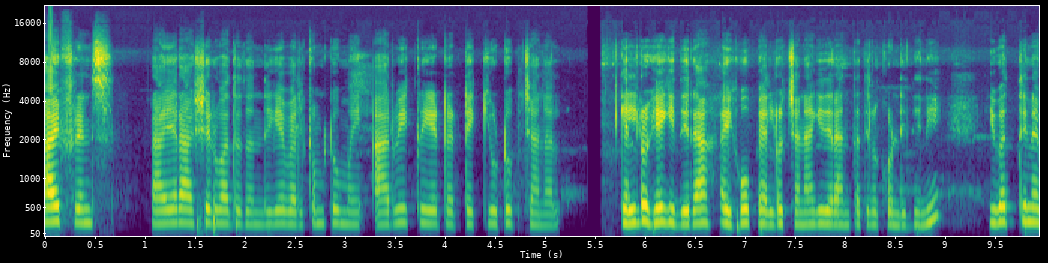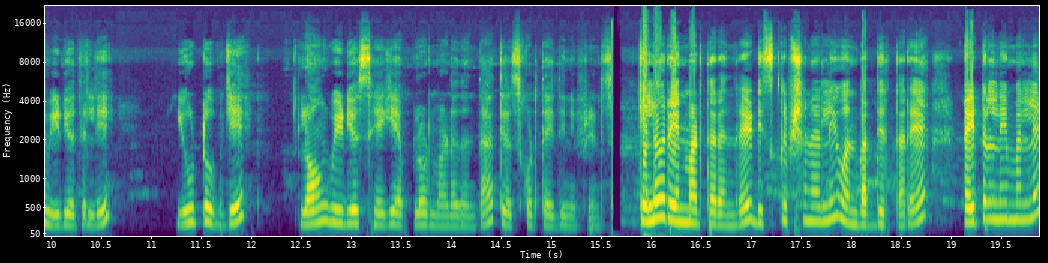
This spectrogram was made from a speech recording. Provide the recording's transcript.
ಹಾಯ್ ಫ್ರೆಂಡ್ಸ್ ರಾಯರ ಆಶೀರ್ವಾದದೊಂದಿಗೆ welcome to my R V creator tech YouTube channel ಎಲ್ಲರೂ ಹೇಗಿದ್ದೀರಾ? ಐ ಹೋಪ್ ಎಲ್ಲರೂ ಚೆನ್ನಾಗಿದ್ದೀರಾ ಅಂತ ತಿಳ್ಕೊಂಡಿದ್ದೀನಿ. ಇವತ್ತಿನ ವಿಡಿಯೋದಲ್ಲಿ ಯೂಟ್ಯೂಬ್ಗೆ ಲಾಂಗ್ ವೀಡಿಯೋಸ್ ಹೇಗೆ ಅಪ್ಲೋಡ್ ಮಾಡೋದಂತ ತಿಳಿಸ್ಕೊಡ್ತಾ ಇದ್ದೀನಿ ಫ್ರೆಂಡ್ಸ್ ಕೆಲವ್ರು ಏನು ಮಾಡ್ತಾರೆ ಅಂದರೆ ಡಿಸ್ಕ್ರಿಪ್ಷನಲ್ಲಿ ಒಂದು ಬರೆದಿರ್ತಾರೆ ಟೈಟಲ್ ನೇಮಲ್ಲೇ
